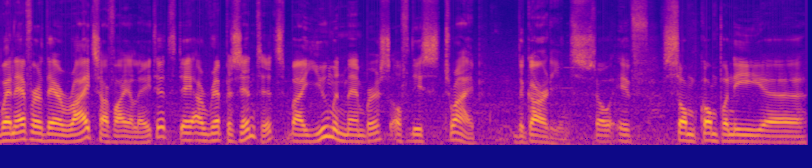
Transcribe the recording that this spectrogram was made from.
whenever their rights are violated, they are represented by human members of this tribe the guardians. So if some company uh,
